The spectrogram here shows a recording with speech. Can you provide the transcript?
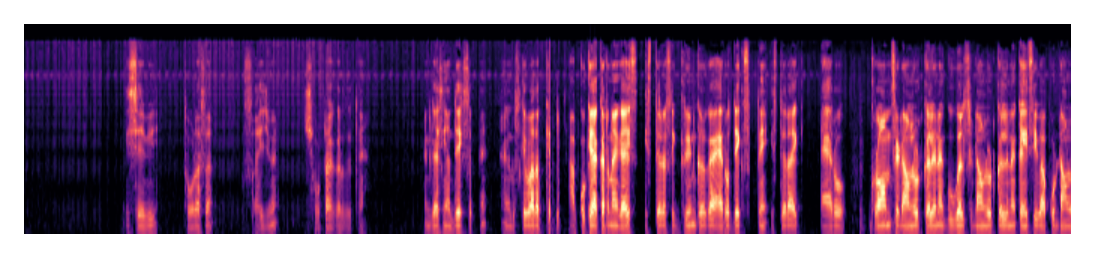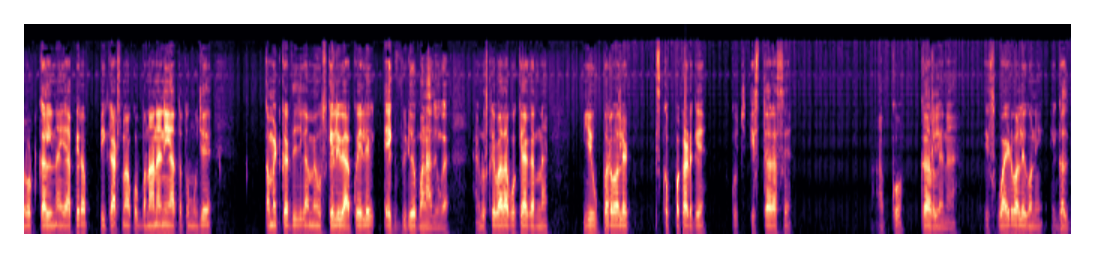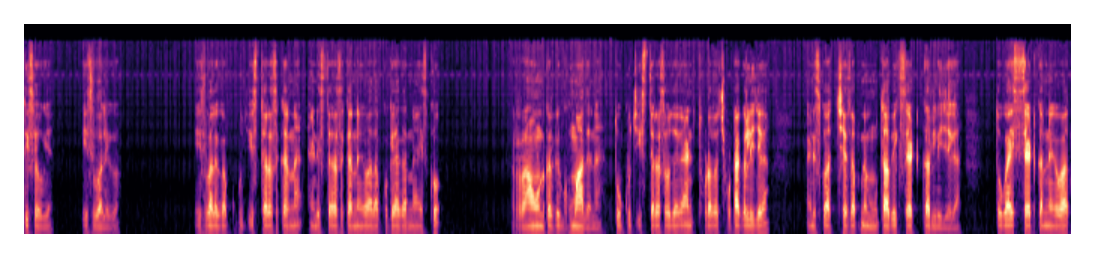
इसे भी थोड़ा सा साइज़ में छोटा कर देते हैं। एंड गाइस यहाँ देख सकते हैं। एंड उसके बाद आप क्या आपको क्या करना है गाइस इस तरह से ग्रीन कलर का एरो देख सकते हैं। इस तरह एक एरो क्रोम से डाउनलोड कर लेना गूगल से डाउनलोड कर लेना, कहीं से भी आपको डाउनलोड कर लेना, या फिर आप पी में आपको बनाना नहीं आता तो मुझे कमेंट कर दीजिएगा, मैं उसके लिए आपके लिए एक वीडियो बना दूँगा। एंड उसके बाद आपको क्या करना है, ये ऊपर वाले इसको पकड़ के कुछ इस तरह से आपको कर लेना है। इस वाइट वाले को नहीं गलती से हो गया, इस वाले को। इस वाले को आपको कुछ इस तरह से करना है एंड इस तरह से करने के बाद आपको क्या करना है, इसको राउंड करके घुमा देना है। तो कुछ इस तरह से हो जाएगा एंड थोड़ा सा छोटा कर लीजिएगा एंड इसको अच्छे से अपने मुताबिक सेट कर लीजिएगा। तो गाइस सेट करने के बाद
